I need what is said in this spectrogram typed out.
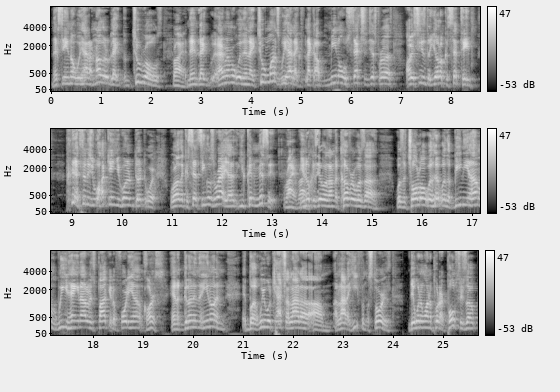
Next thing you know, we had another like two rows. Right. And then like I remember within like two months we had like like a mean old section just for us. All you see is the yellow cassette tape. as soon as you walk in, you go into where, where all the cassette singles were at. Yeah, you couldn't miss it. Right, right. You know, because it was on the cover was a was a cholo with a, with a beanie on, weed hanging out of his pocket, a forty ounce, of course. and a gun in there. You know, and but we would catch a lot of um a lot of heat from the stores. They wouldn't want to put our posters up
